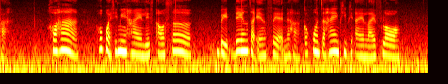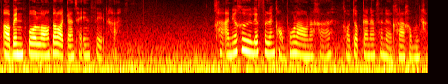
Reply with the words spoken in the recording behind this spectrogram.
ค่ะ ข้อ 5 ผู้ป่วยที่มี high risk ulcer bleeding จาก NSAID เนี่ยค่ะก็ควรจะให้ PPI lifelong เออเป็นโปรลองตลอดการใช้ NSAID ค่ะ ค่ะ อันนี้ก็คือ reference ของพวกเรานะคะ ขอจบการนำเสนอค่ะขอบคุณค่ะ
